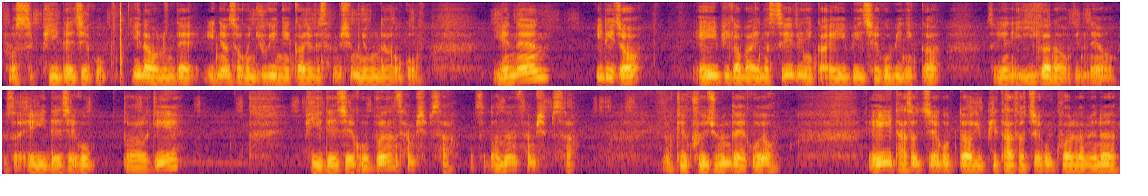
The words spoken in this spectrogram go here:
플러스 b 4제곱이 나오는데 이 녀석은 6이니까 여기 36 나오고 얘는 1이죠. a b가 마이너스 1이니까 a b 제곱이니까 그래서 얘는 2가 나오겠네요. 그래서 a 4제곱 더하기 b 4제곱은 34. 그래서 너는 34. 이렇게 구해주면 되고요. a 5제곱 더하기 b 5제곱 구하려면은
